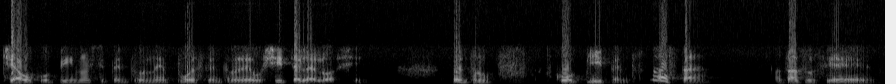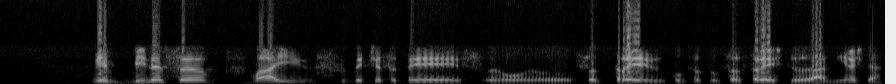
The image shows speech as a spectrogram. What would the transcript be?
ce au copiii noștri, pentru nepoți, pentru reușitele lor și pentru copii, pentru asta. Asta sus, e, e bine să ai de ce să te să, să trăiești, cum să, să trăiești anii ăștia.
